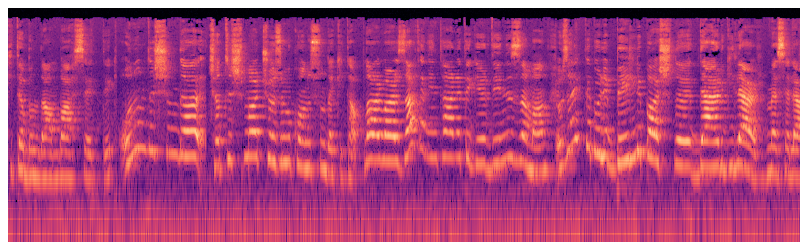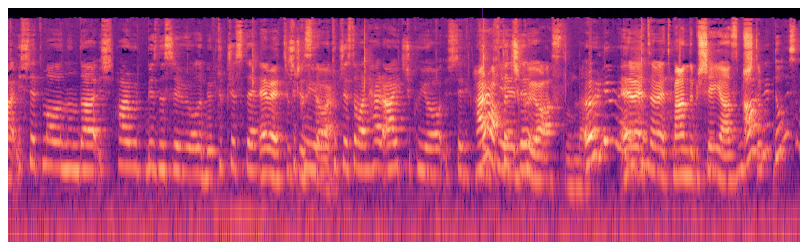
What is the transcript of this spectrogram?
kitabından bahsettik. Onun dışında çatışma çözümü konusunda kitaplar var. Zaten internete girdiğiniz zaman özellikle böyle belli başlı dergiler mesela işletme alanında işte Harvard Business Review olabilir. Türkçesi de evet, Türkçesi çıkıyor. De var. Türkçesi de var. Her ay çıkıyor. Üstelik Her Türkiye'de. hafta çıkıyor aslında. Öyle mi? Evet evet ben de bir şey yazmıştım. Abi, dolayısıyla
